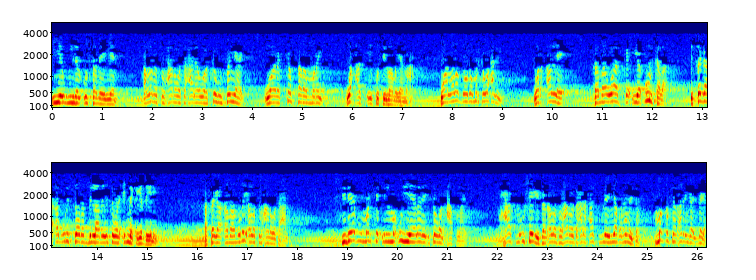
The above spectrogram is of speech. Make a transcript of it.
iyo wiilal u sameeyeen. Allana subxaana wa tacaala waa ka hufan yahay waana ka saramaray waxaas ay ku tilmaamayaan macna. Waa lala doodo marka waxaa layidhi war alle samaawaadka iyo dhulkaba isagaa abuuristooda bilaabay isagoon cidna kaga daynay isagaa amaamuday alla subxaana wa tacaala sidee buu marka ilmo u yeelanay isagoon xaas lahayn? Xaas ma u sheegaysaan alla subxaana wa tacala xaas buu leey miyaad odhanaysaan? Ma qabtaan arrinkaa isaga?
